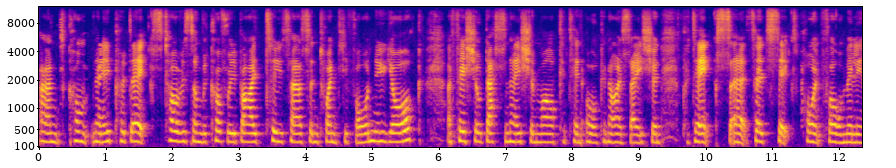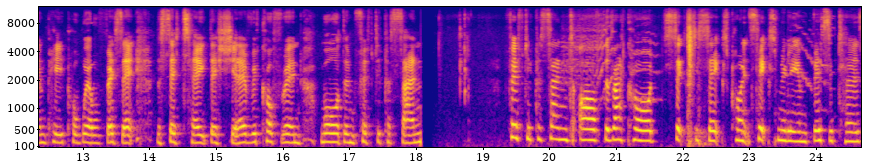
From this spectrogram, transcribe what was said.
and company predicts tourism recovery by 2024. New York official destination marketing organisation predicts uh, 36.4 million people will visit the city this year, recovering more than 50%. 50% of the record 66.6 million visitors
